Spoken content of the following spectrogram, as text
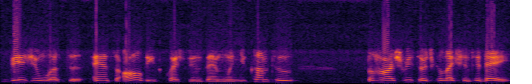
vision was to answer all these questions. And when you come to the Harsh Research Collection today,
